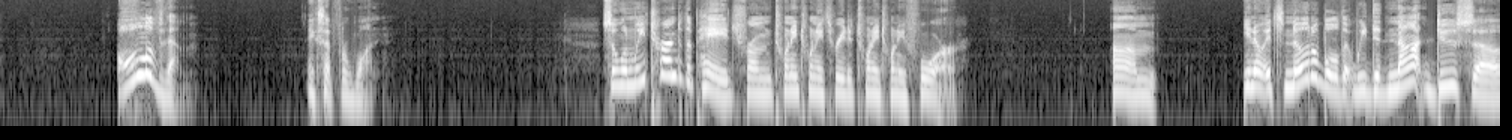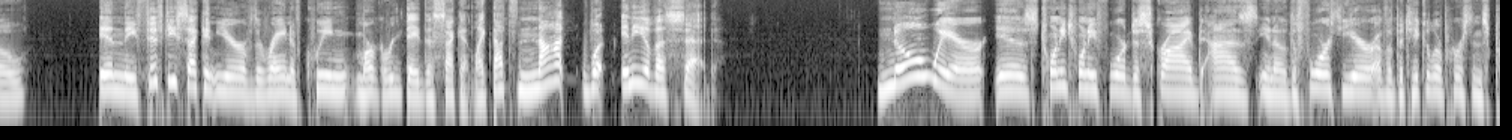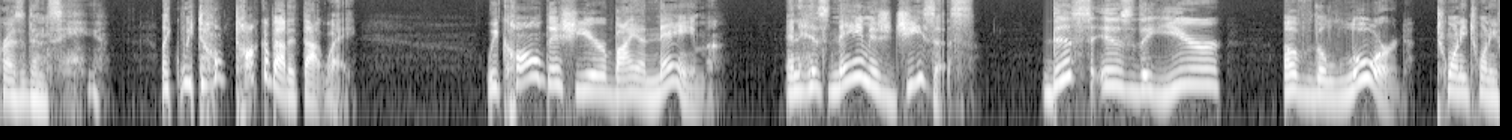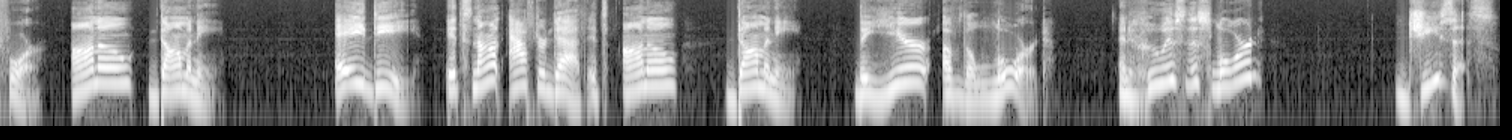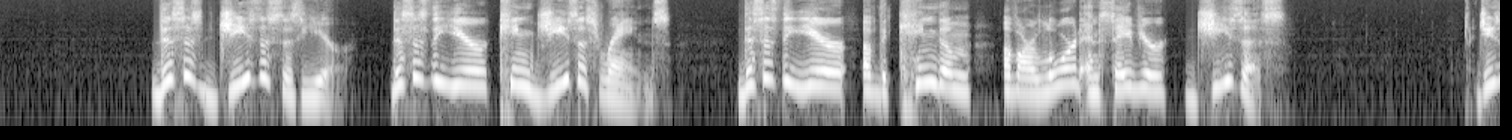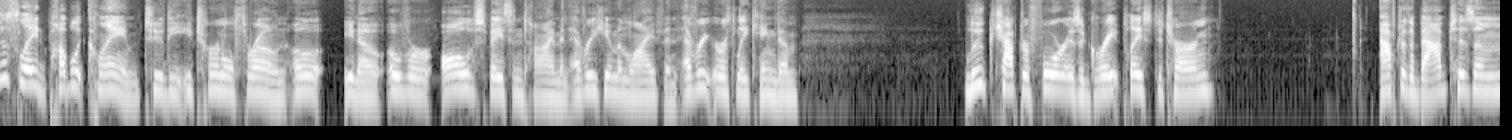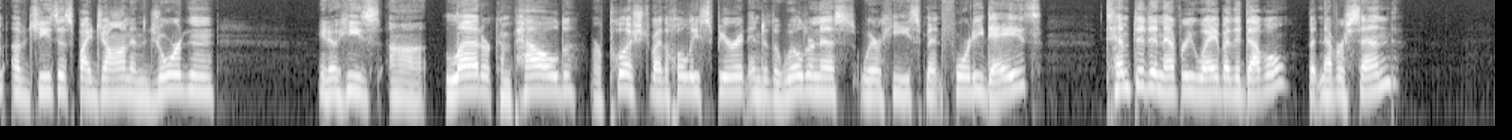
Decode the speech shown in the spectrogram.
All of them, except for one. So when we turn to the page from 2023 to 2024, um, you know, it's notable that we did not do so in the 52nd year of the reign of Queen Margrethe II. Like, that's not what any of us said. Nowhere is 2024 described as, you know, the fourth year of a particular person's presidency. like, we don't talk about it that way. We call this year by a name, and his name is Jesus. This is the year of the Lord 2024, Anno Domini. AD. It's not after death, it's Anno Domini, the year of the Lord. And who is this Lord? Jesus. This is Jesus' year. This is the year King Jesus reigns. This is the year of the kingdom of our Lord and Savior Jesus. Jesus laid public claim to the eternal throne, you know, over all of space and time and every human life and every earthly kingdom. Luke chapter 4 is a great place to turn. After the baptism of Jesus by John in the Jordan, you know, he's uh, led or compelled or pushed by the Holy Spirit into the wilderness where he spent 40 days, tempted in every way by the devil, but never sinned.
